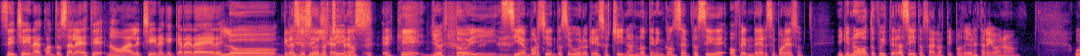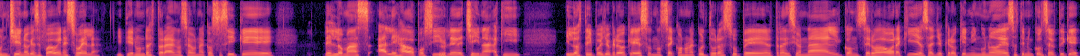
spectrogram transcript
sí, China, ¿cuánto sale esto? Y, no, vale, China, ¿qué carrera eres? Lo gracioso de los chinos es que yo estoy 100% seguro que esos chinos no tienen concepto así de ofenderse por eso. Y que no, tú fuiste racista. O sea, los tipos deben estar ahí, bueno, un chino que se fue a Venezuela y tiene un restaurante, o sea, una cosa así que es lo más alejado posible de China aquí. Y los tipos, yo creo que eso, no sé, con una cultura súper tradicional, conservadora aquí, o sea, yo creo que ninguno de esos tiene un concepto y que,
